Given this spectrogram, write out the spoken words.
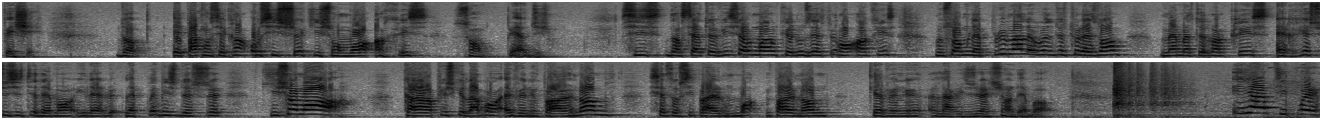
péchés. Donc, et par conséquent, aussi ceux qui sont morts en Christ sont perdus. Si dans cette vie seulement que nous espérons en Christ, nous sommes les plus malheureux de tous les hommes, mais maintenant Christ est ressuscité des morts. Il est les prémices de ceux qui sont morts. Car puisque la mort est venue par un homme, c'est aussi par un, homme qu'est venue la résurrection des morts. Il y a un petit point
